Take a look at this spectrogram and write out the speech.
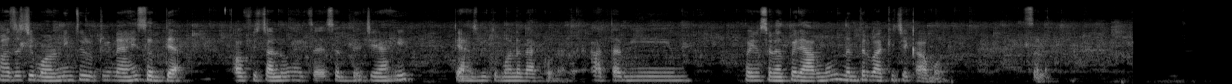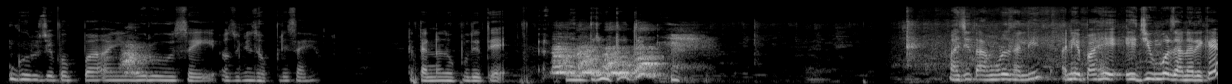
माझं जे मॉर्निंगचं रुटीन आहे सध्या ऑफिस चालू व्हायचं आहे सध्या जे आहे ते आज मी तुम्हाला दाखवणार आहे. आता मी पहिले सगळ्यात पहिले आंघोळ नंतर बाकीचे कामं. चला. गुरुचे पप्पा आणि गुरु सई अजूनही झोपलेच आहे. तर त्यांना झोपू देते. नंतर उठवते. माझी तांगूळ झाली. आणि हे पा हे हे जिमवर जाणार आहे काय?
